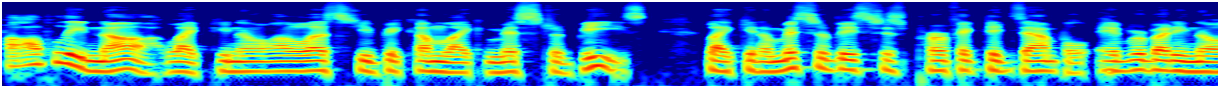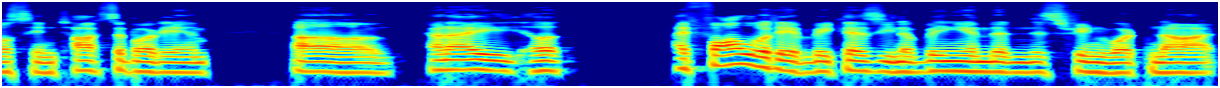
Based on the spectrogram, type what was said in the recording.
Probably not. Like, you know, unless you become like Mr. Beast. Like, you know, Mr. Beast is perfect example. Everybody knows him, talks about him. Uh, and I, uh, I followed him because, you know, being in the industry and whatnot,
